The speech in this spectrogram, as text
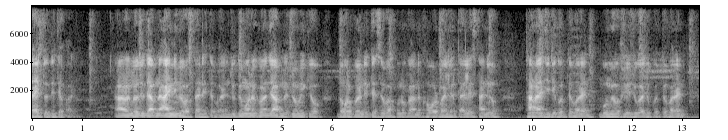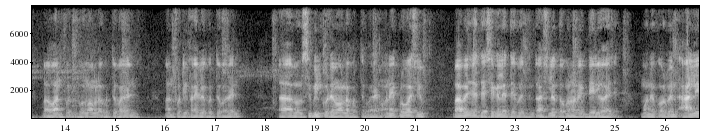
দায়িত্ব দিতে পারেন। আর হলো যদি আপনি আইনি ব্যবস্থা নিতে পারেন, যদি মনে করেন যে আপনি জমি কেউ দখল করে নিতেছে বা কোনো কারণে খবর পাইলেন, তাইলে স্থানীয় থানায় জিডি করতে পারেন, ভূমি অফিসে যোগাযোগ করতে পারেন বা ওয়ান ফোর্টি ফোর মামলা করতে পারেন, ওয়ান ফোর্টি ফাইভে করতে পারেন এবং সিভিল কোর্টে মামলা করতে পারেন। অনেক প্রবাসী ভাবেন যে দেশে গেলে দেবেন কিন্তু আসলে তখন অনেক দেরি হয়ে যায়। মনে করবেন, আর্লি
